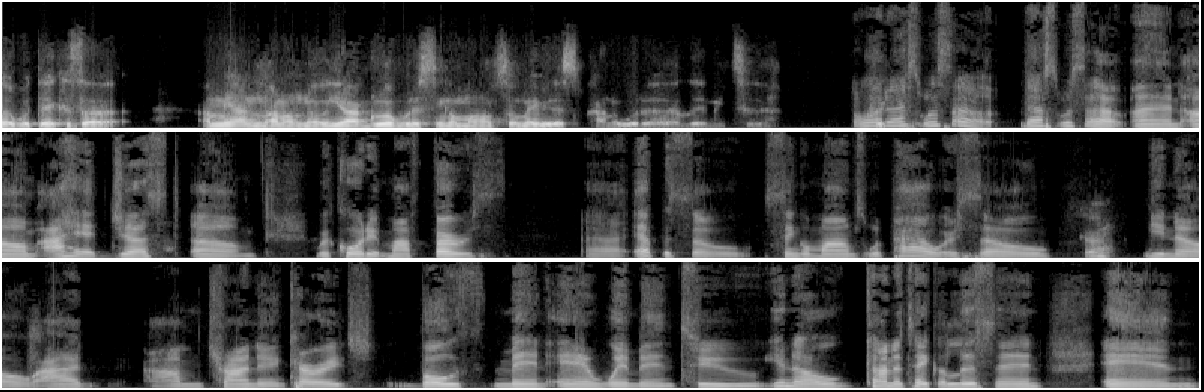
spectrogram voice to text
up with that because I, I mean, I, I don't know. You know, I grew up with a single mom, so maybe that's kind of what uh, led me to. Well, that's what's up. That's what's up. And um, I had just um recorded my first uh episode, Single Moms with Power. So, okay. you know, I I'm trying to encourage both men and women to, you know, kind of take a listen and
